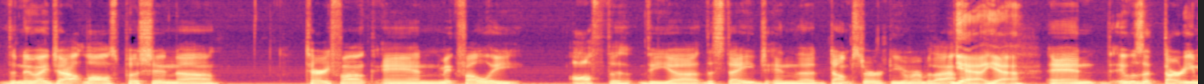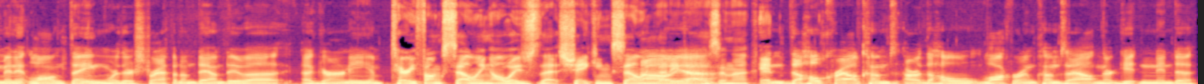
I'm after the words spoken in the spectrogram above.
the New Age Outlaws pushing uh, Terry Funk and Mick Foley off the the uh, the stage in the dumpster. Do you remember that? Yeah, yeah. And it was a thirty minute long thing where they're strapping them down to a, a gurney and Terry Funk selling always that shaking selling that he does, and the and the whole crowd comes or the whole locker room comes out and they're getting into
